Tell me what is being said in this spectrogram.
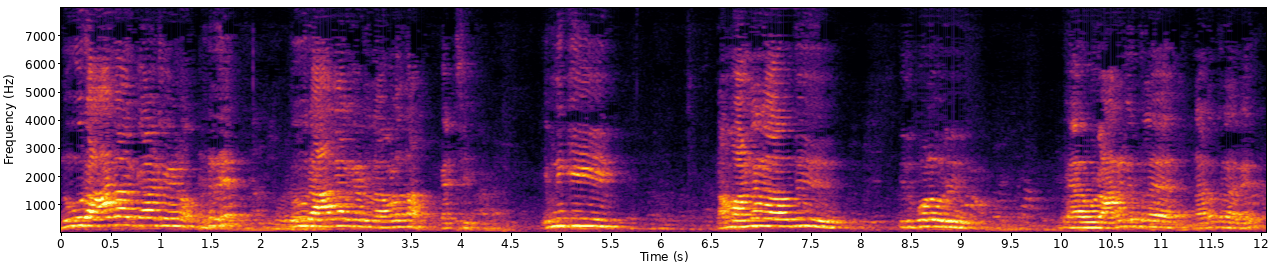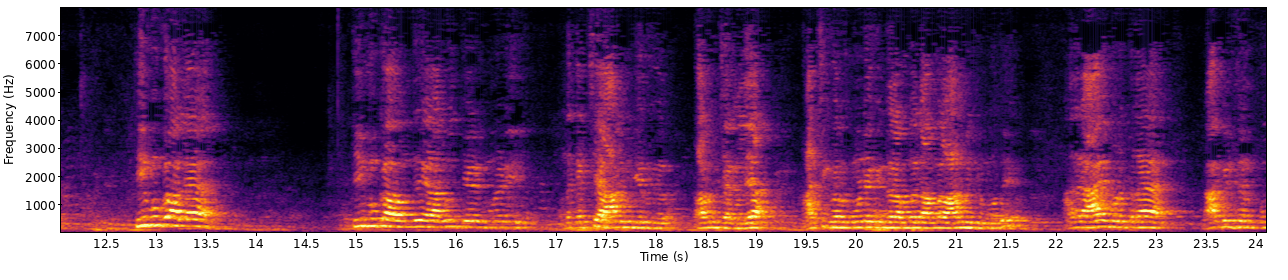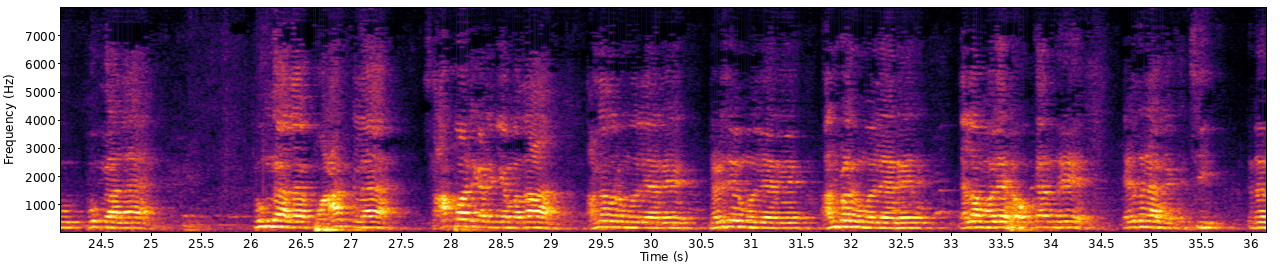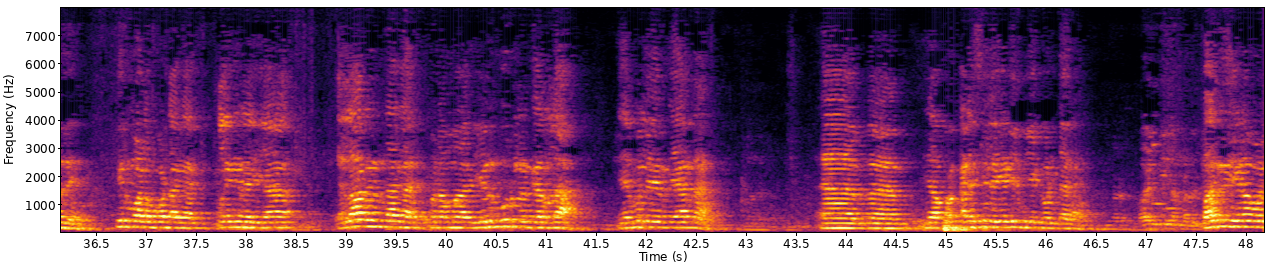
நூறு ஆதார் கார்டு வேணும். என்னது? நூறு ஆதார் கார்டு அவ்வளவுதான் கட்சி. இன்னைக்கு நம்ம அண்ணனாவது இது போல ஒரு ஒரு அரங்கத்துல நடத்துறாரு. திமுக திமுக வந்து அறுபத்தி ஏழுக்கு முன்னாடி அந்த கட்சி ஆரம்பிக்கிறதுக்கு ஆரம்பிச்சாங்க இல்லையா? ஆட்சிக்கு வரதுக்கு முன்னாடி இந்த நம்ம நம்ம ஆரம்பிக்கும் போது அது ராயபுரத்துல ராபின்சன் பூ பூங்கால பூங்கால பார்க்கல சாப்பாடு கிடைக்காம தான் அன்னபுரம் முதலியாரு நெடுஞ்சல் முதலியாரு அன்பழக முதலியாரு எல்லாம் முதலியாரு உட்கார்ந்து எழுதுனாங்க கட்சி. என்னது? தீர்மானம் போட்டாங்க. கலைஞர் ஐயா எல்லாரும் இருந்தாங்க. இப்ப நம்ம எழும்பூர்ல இருக்காருல்ல எம்எல்ஏ யாருன்னா? அப்புறம் கடைசியில ஏடிஎம்கே வந்துட்டாங்க பருதி இடம்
